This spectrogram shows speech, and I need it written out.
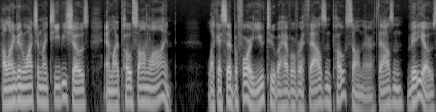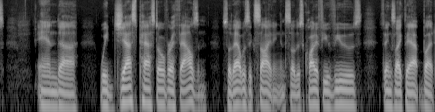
How long have you been watching my TV shows and my posts online? Like I said before, YouTube, I have over a thousand posts on there, a thousand videos, and uh, we just passed over a thousand. So that was exciting. And so there's quite a few views, things like that. But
